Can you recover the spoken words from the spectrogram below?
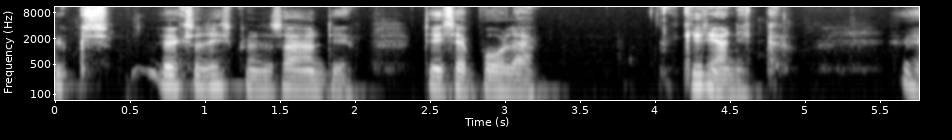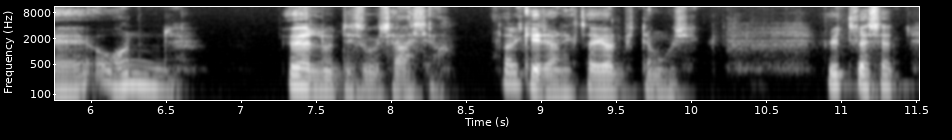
üks üheksateistkümnenda sajandi teise poole kirjanik eh, on öelnud niisuguse asja, ta oli kirjanik, ta ei olnud mitte muusik. ütles, et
